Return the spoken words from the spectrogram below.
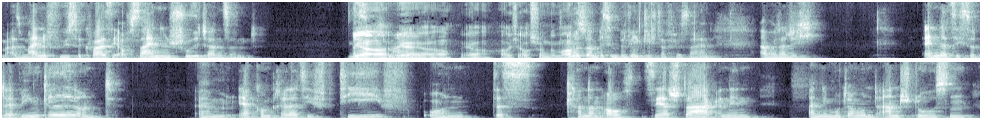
also meine Füße quasi auf seinen Schultern sind. Weißt ja, ja, ja, ja, habe ich auch schon gemacht. Man muss man ein bisschen beweglich dafür sein. Aber dadurch ändert sich so der Winkel und ähm, er kommt relativ tief und das kann dann auch sehr stark an den, an den Muttermund anstoßen.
